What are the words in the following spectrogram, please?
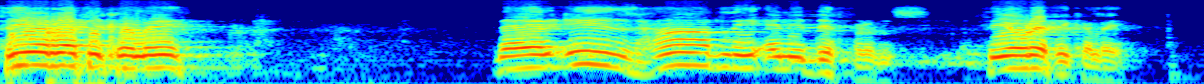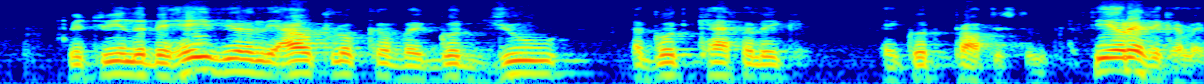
Theoretically, there is hardly any difference, theoretically, between the behavior and the outlook of a good Jew, a good Catholic, a good Protestant. Theoretically.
